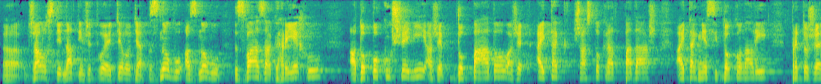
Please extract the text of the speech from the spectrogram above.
Eh, žalosti nad tým, že tvoje telo ťa znovu a znovu zváza k hriechu a do pokušení a že do pádov a že aj tak častokrát padáš, aj tak nie si dokonalý, pretože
